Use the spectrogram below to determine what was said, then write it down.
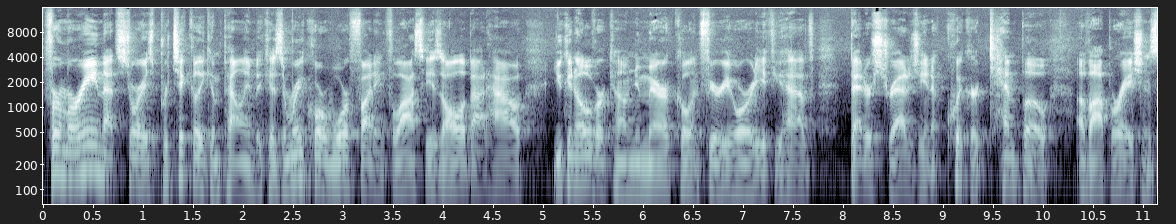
for a Marine, that story is particularly compelling because the Marine Corps warfighting philosophy is all about how you can overcome numerical inferiority if you have better strategy and a quicker tempo of operations.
